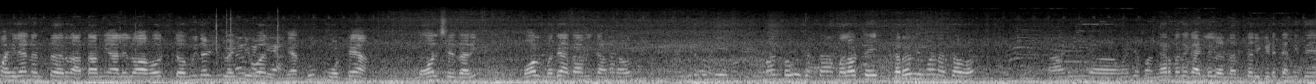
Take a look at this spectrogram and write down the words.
पाहिल्यानंतर आता आम्ही आलेलो आहोत टर्मिनल ट्वेंटी वन या खूप मोठ्या मॉल शेजारी. मॉलमध्ये आता आम्ही जाणार आहोत. इकडे तुम्ही विमान बघू शकता. मला वाटतं एक खरं विमान असावं. आणि म्हणजे भंगारमध्ये काढलेलं. नंतर इकडे त्यांनी ते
